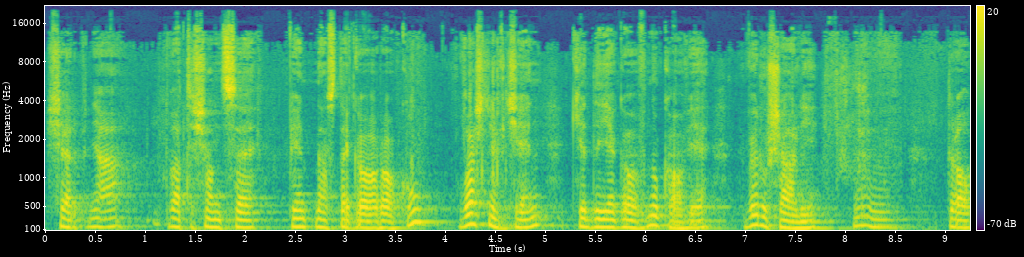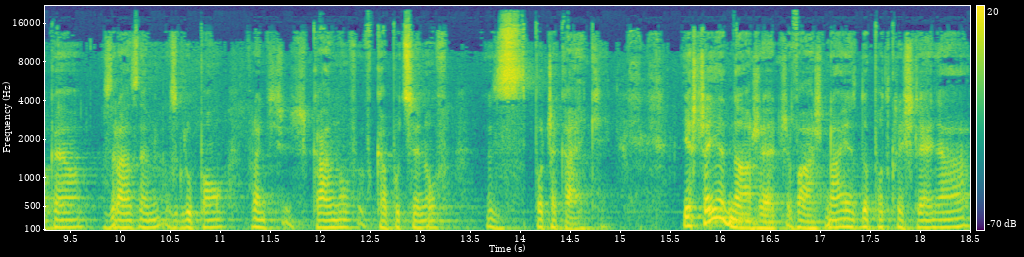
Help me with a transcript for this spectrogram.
sierpnia 2015 roku, właśnie w dzień, kiedy jego wnukowie wyruszali w drogę z razem z grupą franciszkanów, kapucynów z Poczekajki. Jeszcze jedna rzecz ważna jest do podkreślenia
